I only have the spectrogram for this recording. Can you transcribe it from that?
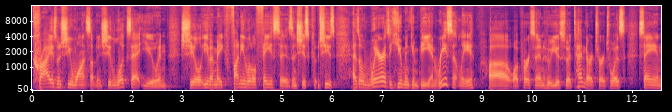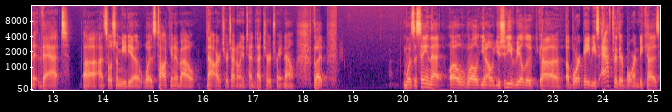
cries when she wants something. She looks at you and she'll even make funny little faces. And she's she's as aware as a human can be. And recently, uh, a person who used to attend our church was saying that. Uh, on social media was talking about not our church i don't attend that church right now but was it saying that, oh, well, you know, you should even be able to uh, abort babies after they're born because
